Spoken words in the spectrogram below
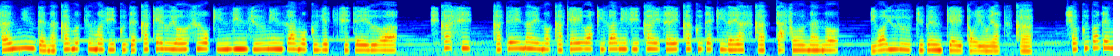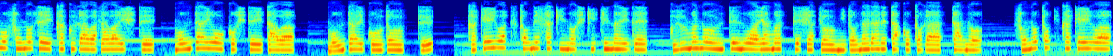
3人で仲睦まじく出かける様子を近隣住民が目撃しているわ。しかし、家庭内の家計は気が短い性格で切れやすかったそうなの。いわゆる内弁慶というやつか。職場でもその性格が災いして、問題を起こしていたわ。問題行動って？家計は勤め先の敷地内で、車の運転を誤って社長に怒鳴られたことがあったの。その時家計は、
